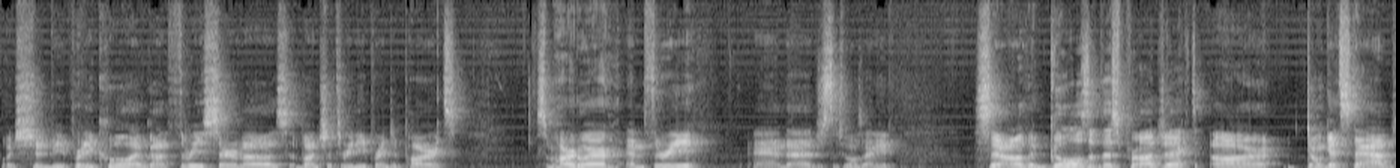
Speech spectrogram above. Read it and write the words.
which should be pretty cool. I've got three servos, a bunch of 3D printed parts, some hardware, M3, and uh, just the tools I need. So the goals of this project are don't get stabbed,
